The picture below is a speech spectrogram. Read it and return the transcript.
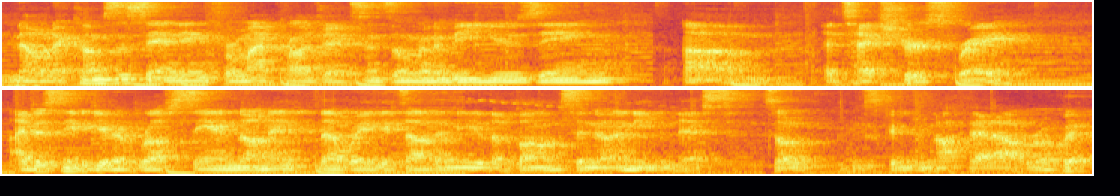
Now when it comes to sanding for my project, since I'm gonna be using um, a texture spray, I just need to get a rough sand on it. That way it gets out any of the bumps and unevenness. So I'm just gonna knock that out real quick.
